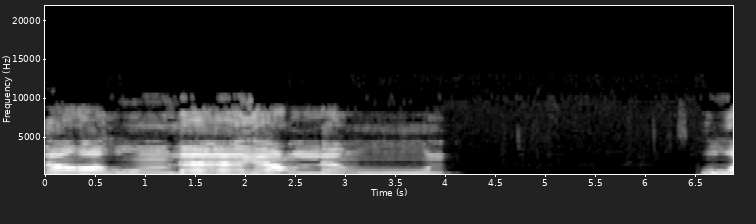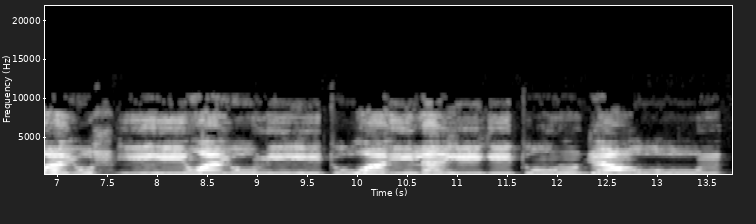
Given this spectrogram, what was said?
أكثرهم لا يعلمون. هو يحيي ويميت وإليه ترجعون.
